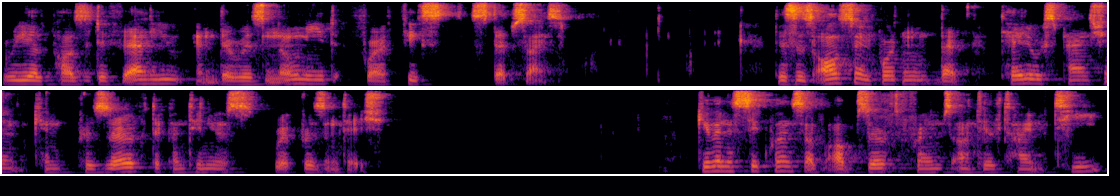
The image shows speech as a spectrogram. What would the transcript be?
real positive value and there is no need for a fixed step size. This is also important that Taylor expansion can preserve the continuous representation. Given a sequence of observed frames until time t,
